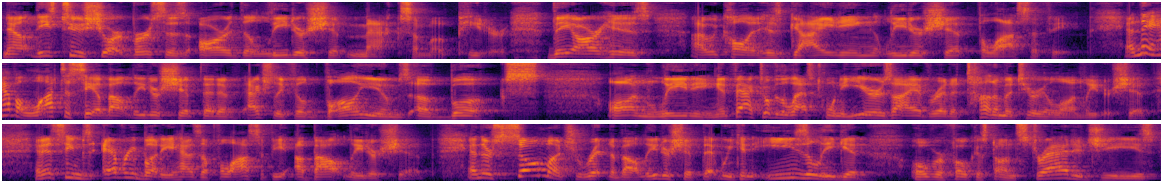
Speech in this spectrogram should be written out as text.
Now, these two short verses are the leadership maxim of Peter. They are his, I would call it his guiding leadership philosophy. And they have a lot to say about leadership that have actually filled volumes of books on leading. In fact, over the last 20 years, I have read a ton of material on leadership. And it seems everybody has a philosophy about leadership. And there's so much written about leadership that we can easily get over focused on strategies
